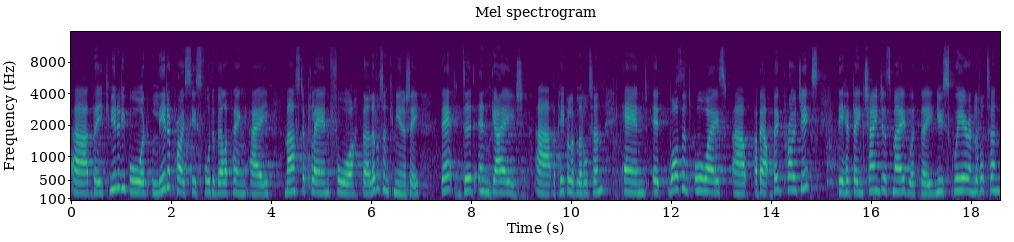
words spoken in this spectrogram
uh, the community board led a process for developing a master plan for the Lyttelton community that did engage uh, the people of Lyttelton and it wasn't always uh, about big projects. There have been changes made with the new square in Lyttelton,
